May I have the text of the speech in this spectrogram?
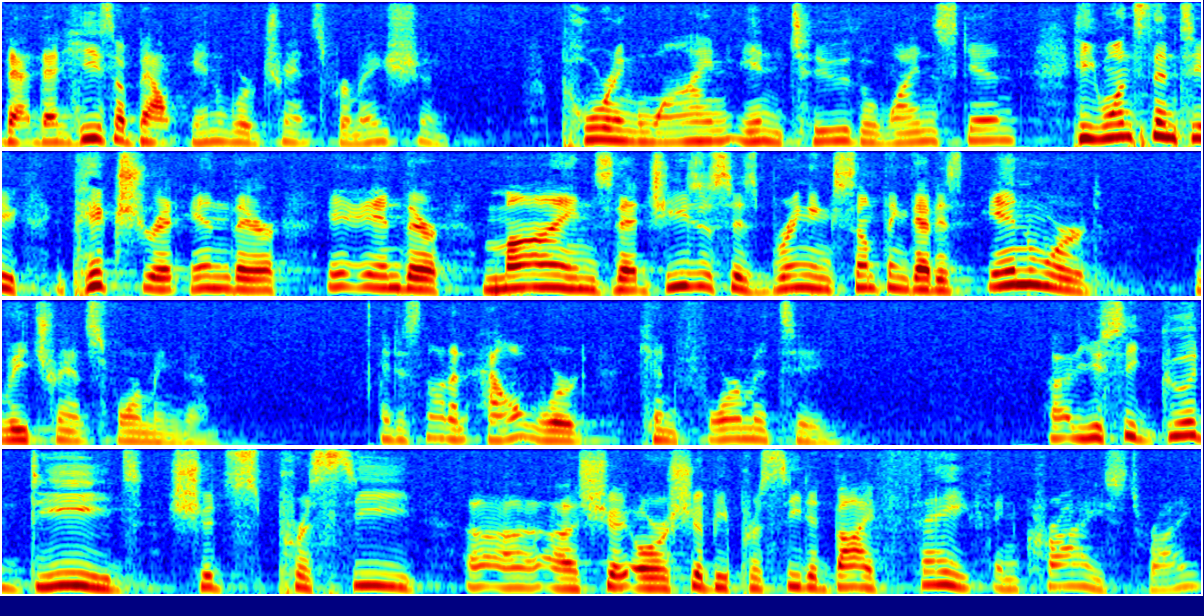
that, that he's about inward transformation, pouring wine into the wineskin. He wants them to picture it in their, in their minds that Jesus is bringing something that is inwardly transforming them. It is not an outward conformity. Uh, you see, good deeds should precede uh, uh, should, or should be preceded by faith in Christ, right?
